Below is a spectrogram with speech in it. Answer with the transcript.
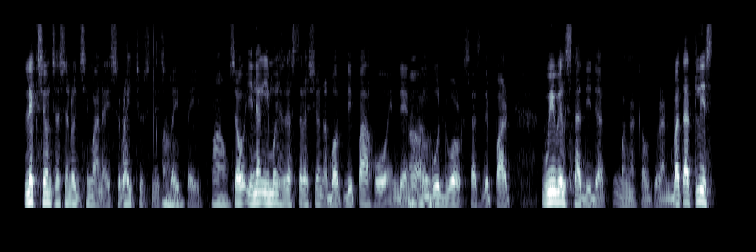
leksyon sa sunod semana is righteousness by faith. Wow. So inang imo illustration about the paho and then ang good works as the part we will study that mga kauturan. But at least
